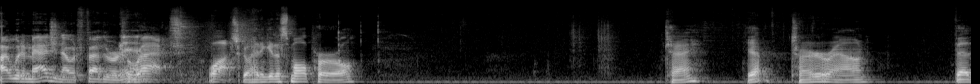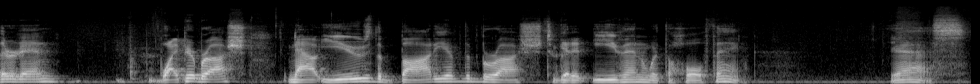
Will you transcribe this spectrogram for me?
I would imagine I would feather it in. Correct. Watch, go ahead and get a small pearl. Okay. Yep. Turn it around. Feather it in. Wipe your brush. Now use the body of the brush to get it even with the whole thing. Yes.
